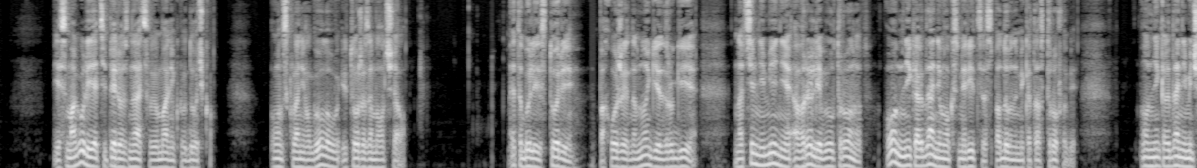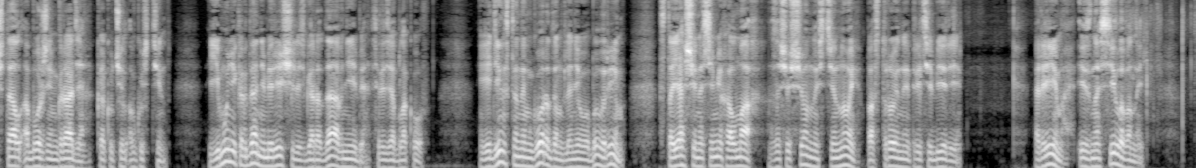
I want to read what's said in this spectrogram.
И смогу ли я теперь узнать свою маленькую дочку? Он склонил голову и тоже замолчал. Это были истории, похожие на многие другие, но тем не менее Аврелий был тронут. Он никогда не мог смириться с подобными катастрофами. Он никогда не мечтал о Божьем граде, как учил Августин. Ему никогда не мерещились города в небе среди облаков. Единственным городом для него был Рим, стоящий на семи холмах, защищенный стеной, построенной при Тиберии. Рим, изнасилованный,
